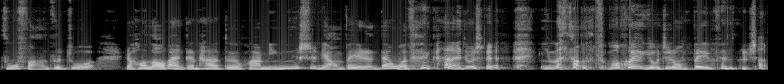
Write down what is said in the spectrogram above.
租房子住，然后老板跟他的对话明明是两辈人，但我在看来就是 你们两个怎么会有这种辈分的差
